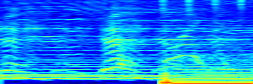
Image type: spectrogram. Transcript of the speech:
Yeah, yeah.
